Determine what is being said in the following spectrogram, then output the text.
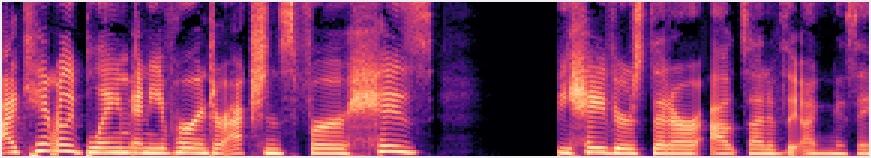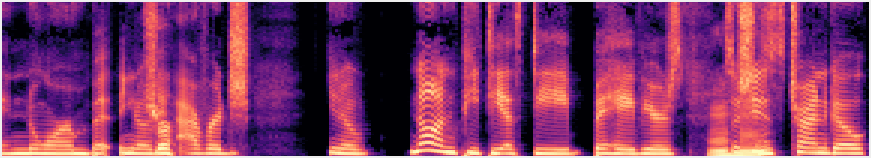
I can't really blame any of her interactions for his behaviors that are outside of the I'm going to say norm, but you know Sure. the average, you know, non PTSD behaviors. So Mhm. she's trying to go,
